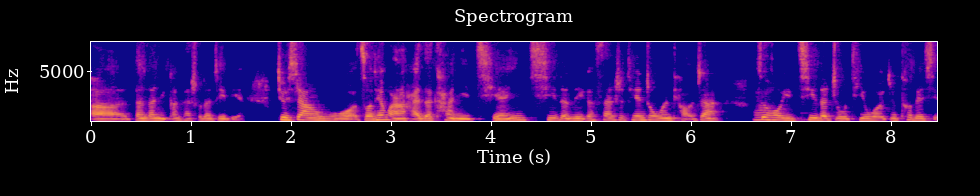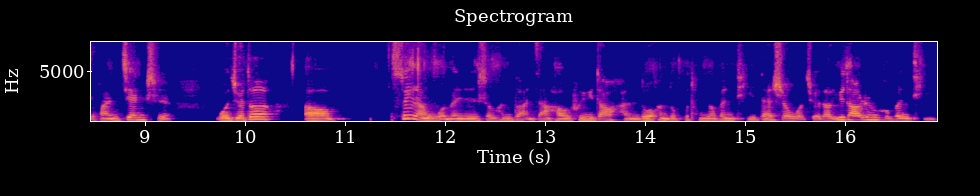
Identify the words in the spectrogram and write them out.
呃，丹丹你刚才说的这点，就像我昨天晚上还在看你前一期的那个三十天中文挑战，最后一期的主题，我就特别喜欢坚持。我觉得，呃，虽然我们人生很短暂，哈，会遇到很多很多不同的问题，但是我觉得遇到任何问题，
